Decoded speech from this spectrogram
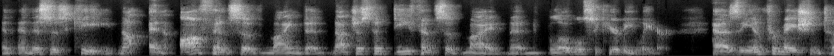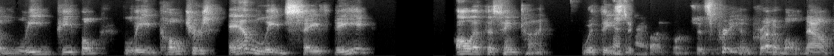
and, and this is key, not an offensive minded, not just a defensive minded global security leader has the information to lead people, lead cultures, and lead safety all at the same time with these That's new right. platforms. It's pretty incredible. Now,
